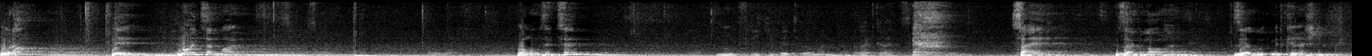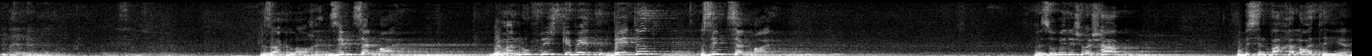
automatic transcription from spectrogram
Oder? Nee, 19 Mal. Warum 17? Nur Pflichtgebet, wenn man Rakat Sahih. Jazakallahu khair. Sehr gut mitgerechnet. Jazakallahu khair. 17 Mal. Wenn man nur Pflichtgebet betet, 17 Mal. So will ich euch haben. Ein bisschen wache Leute hier,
